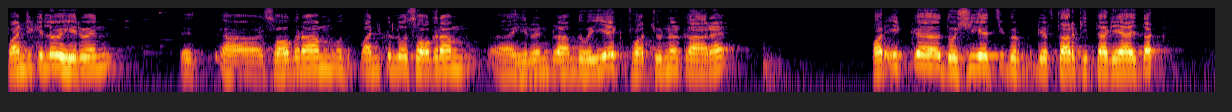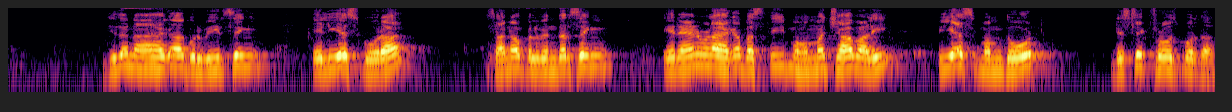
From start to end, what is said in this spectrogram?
5 ਕਿਲੋ ਹੀਰੋਇਨ ਤੇ ਅ, 100 ਗ੍ਰਾਮ 5 ਕਿਲੋ 100 ਗ੍ਰਾਮ ਹੀਰੋਇਨ ਬਰਾਮਦ ਹੋਈ ਹੈ। ਇੱਕ ਫੋਰਚੂਨਰ ਕਾਰ ਹੈ ਔਰ ਇੱਕ ਦੋਸ਼ੀ ਇਹ 'ਚ ਗੁਰ- ਗ੍ਰਿਫਤਾਰ ਕੀਤਾ ਗਿਆ ਅਜੇ ਤੱਕ। ਜਿਹਦਾ ਨਾਮ ਹੈਗਾ ਗੁਰਵੀਰ ਸਿੰਘ ਏਲੀਅਸ ਗੋਰਾ ਸਨ of ਬਲਵਿੰਦਰ ਸਿੰਘ। ਇਹ ਰਹਿਣ ਵਾਲਾ ਹੈਗਾ ਬਸਤੀ ਮੁਹੰਮਦ ਸ਼ਾਹ ਵਾਲੀ ਪੀਐਸ ਮਮਦੋਟ ਡਿਸਟ੍ਰਿਕਟ ਫਿਰੋਜ਼ਪੁਰ ਦਾ।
